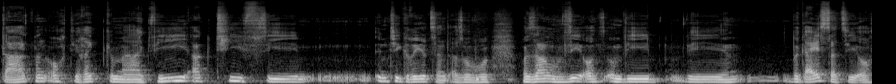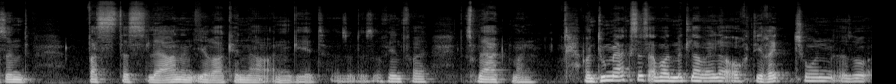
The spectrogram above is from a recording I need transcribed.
da hat man auch direkt gemerkt, wie aktiv sie integriert sind. Also wo wir sagen, wie, wie, wie begeistert sie auch sind, was das Lernen ihrer Kinder angeht. Also das auf jeden Fall, das merkt man. Und du merkst es aber mittlerweile auch direkt schon, also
